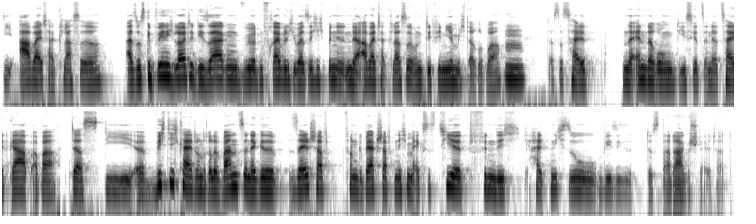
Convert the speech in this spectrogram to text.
die Arbeiterklasse. Also es gibt wenig Leute, die sagen würden freiwillig über sich, ich bin in der Arbeiterklasse und definiere mich darüber. Mhm. Das ist halt eine Änderung, die es jetzt in der Zeit gab, aber dass die äh, Wichtigkeit und Relevanz in der Gesellschaft von Gewerkschaften nicht mehr existiert, finde ich halt nicht so, wie sie das da dargestellt hat.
